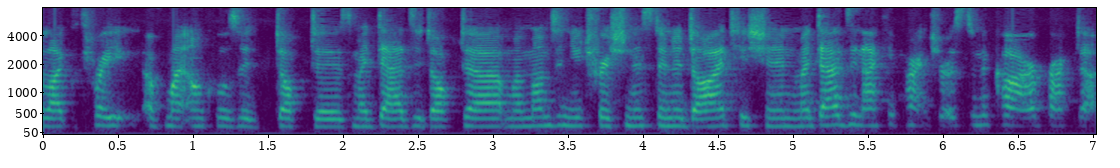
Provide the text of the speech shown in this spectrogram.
Like three of my uncles are doctors. My dad's a doctor. My mum's a nutritionist and a dietitian. My dad's an acupuncturist and a chiropractor.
